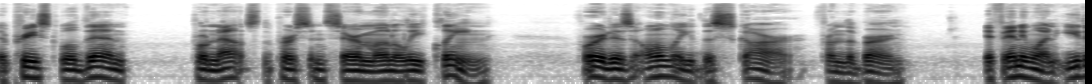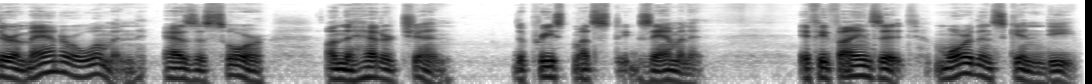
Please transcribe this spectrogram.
The priest will then pronounce the person ceremonially clean, for it is only the scar from the burn. If anyone, either a man or a woman, has a sore on the head or chin, the priest must examine it. If he finds it more than skin deep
